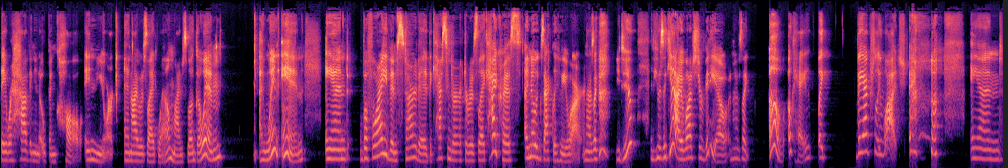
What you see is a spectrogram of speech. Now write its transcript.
they were having an open call in New York. And I was like, well, might as well go in. I went in, and before I even started, the casting director was like, Hi, Chris, I know exactly who you are. And I was like, You do? And he was like, Yeah, I watched your video. And I was like, Oh, okay. Like, they actually watch. and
